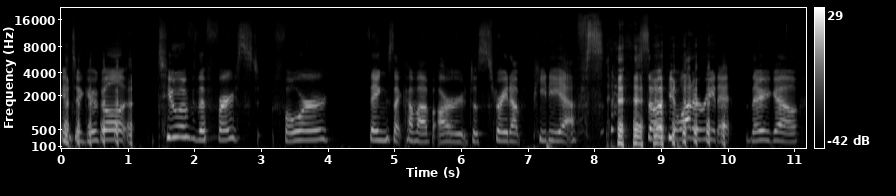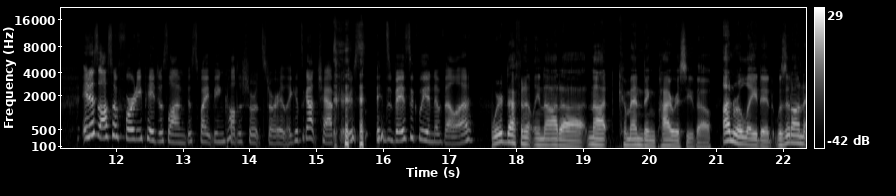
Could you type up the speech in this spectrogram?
into Google, two of the first four things that come up are just straight up PDFs. so if you want to read it, there you go. It is also 40 pages long, despite being called a short story. Like it's got chapters. it's basically a novella. We're definitely not uh not commending piracy though. Unrelated. Was it on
